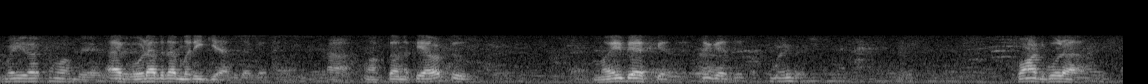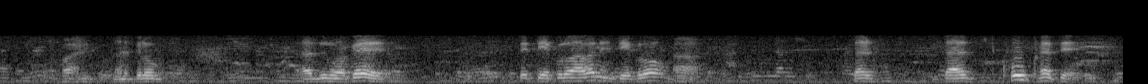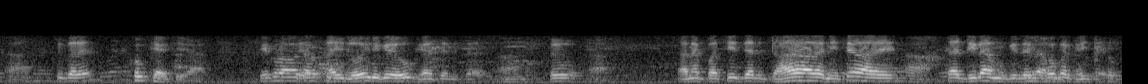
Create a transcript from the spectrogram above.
મહી રથમાં બે આ ઘોડા બધા મરી ગયા બધા કે છે. હા વાંચતા નથી આવડતું મહી બેસ કે છે. શું કે છે પાંચ ઘોડા પાણી અને પેલો અર્જુન વખે તે ટેકરો આવે ને ટેકરો હા તાર ખૂબ ખેંચે. શું કરે? ખૂબ ખેંચી લોહી નીકળે એવું ખેંચે. અને પછી જયારે ઢાળ આવે નીચે આવે ત્યારે ઢીલા મૂકી દે છોકર ખાઈ જાય.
